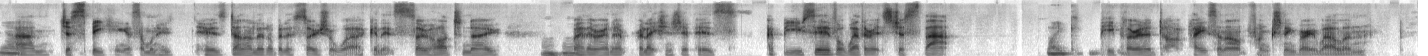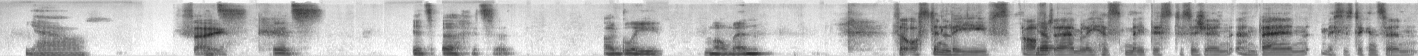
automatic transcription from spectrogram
Yeah. Um, just speaking as someone who who has done a little bit of social work, and it's so hard to know Mhm. whether a relationship is abusive or whether it's just that Like, people are in a dark place and aren't functioning very well and yeah. So It's it's it's uh it's a ugly moment. so austin leaves Yep. after emily has made this decision and then mrs dickinson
